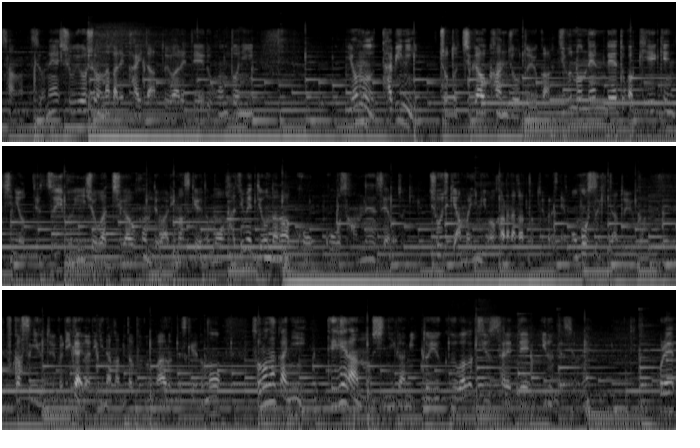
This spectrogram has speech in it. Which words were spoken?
さんがですよね。収容所の中で書いたと言われている。本当に読むたびにちょっと違う感情というか自分の年齢とか経験値によって随分印象が違う本ではありますけれども初めて読んだのは高校3年生の時。正直あんまり意味わからなかったというかですね。重すぎたというか深すぎるというか理解ができなかった部分があるんですけれどもその中にテヘランの死神という空話が記述されているんですよね。これ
